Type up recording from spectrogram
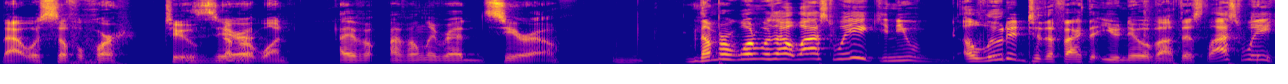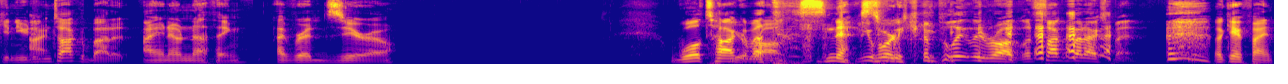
That was Civil War two, Zero. number one. I've I've only read zero. Number one was out last week, and you alluded to the fact that you knew about this last week, and you didn't talk about it. I know nothing. I've read zero. We'll talk You're about wrong. this next week. You were week. completely wrong. Let's talk about X Men. okay, fine.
